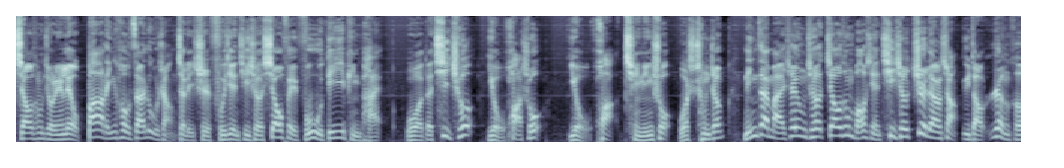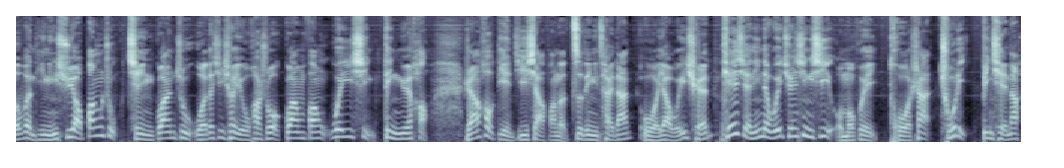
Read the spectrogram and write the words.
交通九零六，八零后在路上，这里是福建汽车消费服务第一品牌，我的汽车有话说。有话请您说，我是程铮。您在买车用车、交通保险、汽车质量上遇到任何问题，您需要帮助，请关注我的汽车有话说官方微信订阅号，然后点击下方的自定义菜单，我要维权，填写您的维权信息，我们会妥善处理，并且呢，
